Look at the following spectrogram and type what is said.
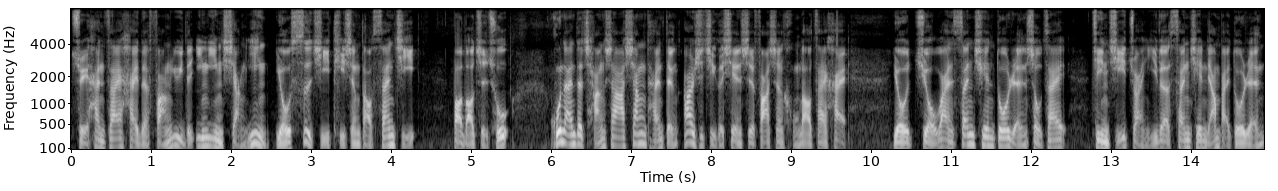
水旱灾害的防御的应应响应由四级提升到三级。报道指出。湖南的长沙、湘潭等二十几个县市发生洪涝灾害，有九万三千多人受灾，紧急转移了三千两百多人。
